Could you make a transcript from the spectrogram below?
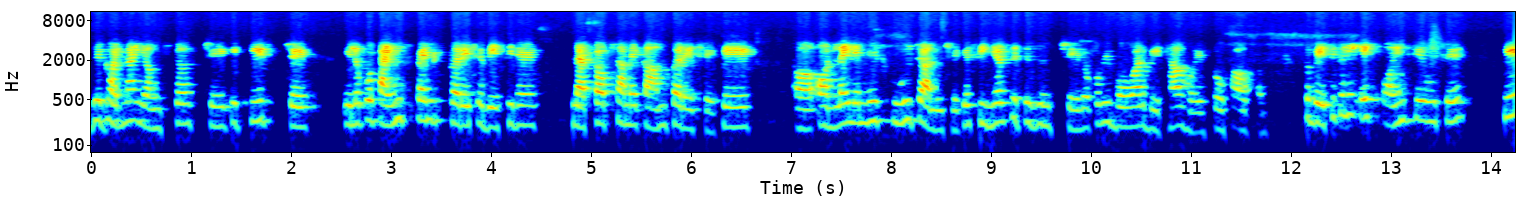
જે ઘરના યંગસ્ટર્સ છે કે કિડ્સ છે, એ લોકો ટાઈમ સ્પેન્ડ કરે છે બેસીને લેપટોપ સામે કામ કરે છે કે ઓનલાઈન એમની સ્કૂલ ચાલુ છે કે સિનિયર સિટીઝન્સ છે એ લોકો બી બહુ વાર બેઠા હોય સોફા ઉપર. તો બેસિકલી એક પોઈન્ટ કેવું છે કે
